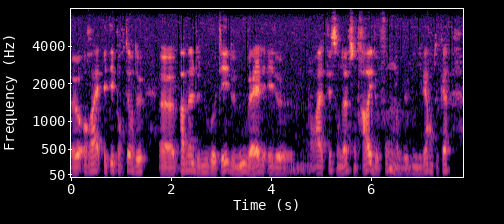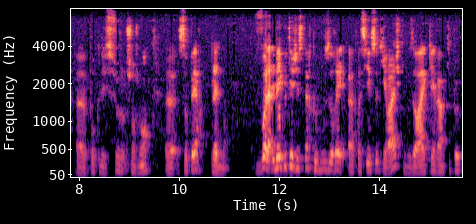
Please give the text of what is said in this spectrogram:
aura été porteur de pas mal de nouveautés, de nouvelles, et de, aura fait son œuvre, son travail de fond, de l'univers en tout cas, pour que les changements s'opèrent pleinement. Voilà, et eh bien écoutez, j'espère que vous aurez apprécié ce tirage, qui vous aura éclairé un petit peu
